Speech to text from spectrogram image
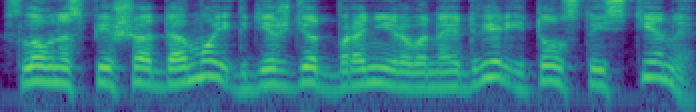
словно спеша домой, где ждет бронированная дверь и толстые стены,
